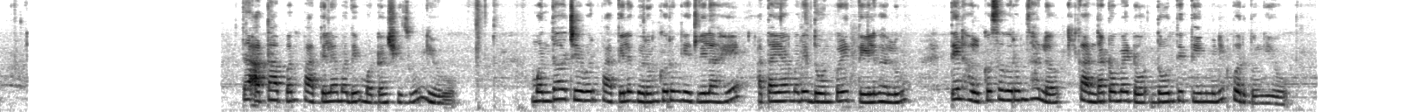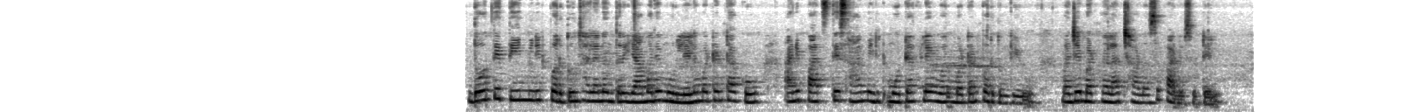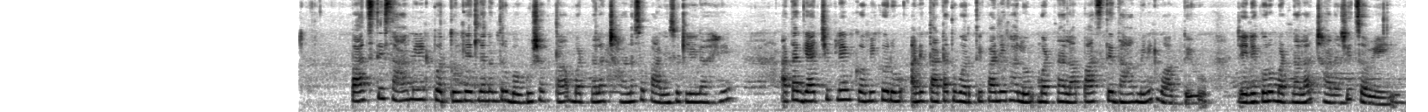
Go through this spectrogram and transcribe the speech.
तर आता आपण पातेल्यामध्ये मटण शिजवून घेऊ. मंद आचेवर पातेलं गरम करून घेतलेलं आहे. आता यामध्ये दोन पळी तेल घालू तेल हलकंसं गरम झालं की कांदा टोमॅटो दोन ते तीन मिनिट परतून घेऊ. दोन ते तीन मिनिट परतून झाल्यानंतर यामध्ये मुरलेलं मटण टाकू आणि पाच ते सहा मिनिट मोठ्या फ्लेमवर मटण परतून घेऊ. म्हणजे मटणाला छान असं पाणी सुटेल. पाच ते सहा मिनिट परतून घेतल्यानंतर बघू शकता मटणाला छान असं पाणी सुटलेलं आहे. आता गॅसची फ्लेम कमी करू आणि ताटात वरती पाणी घालून मटणाला पाच ते दहा मिनिट वाफ देऊ. जेणेकरून मटणाला छान अशी चव येईल.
